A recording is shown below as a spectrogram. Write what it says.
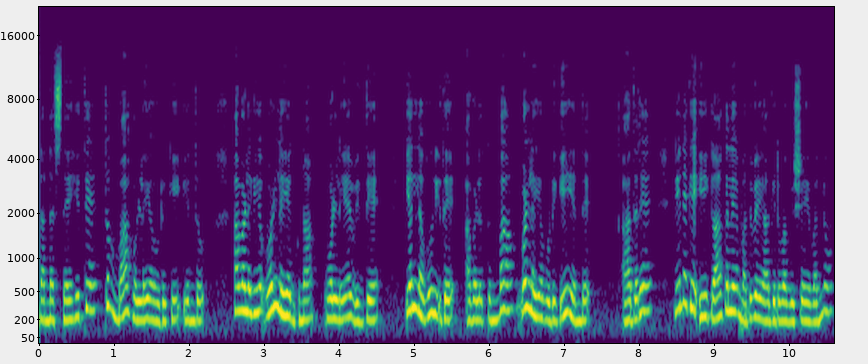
ನನ್ನ ಸ್ನೇಹಿತೆ ತುಂಬ ಒಳ್ಳೆಯ ಹುಡುಗಿ ಎಂದು. ಅವಳಿಗೆ ಒಳ್ಳೆಯ ಗುಣ, ಒಳ್ಳೆಯ ವಿದ್ಯೆ, ಎಲ್ಲವೂ ಇದೆ. ಅವಳು ತುಂಬ ಒಳ್ಳೆಯ ಹುಡುಗಿ ಎಂದೆ. ಆದರೆ ನಿನಗೆ ಈಗಾಗಲೇ ಮದುವೆಯಾಗಿರುವ ವಿಷಯವನ್ನು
